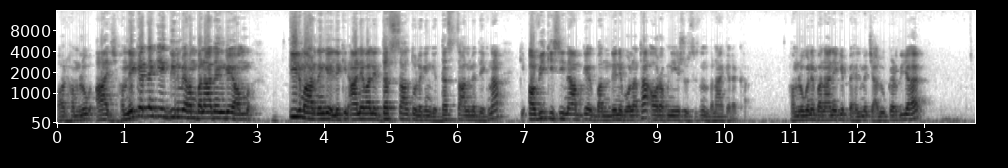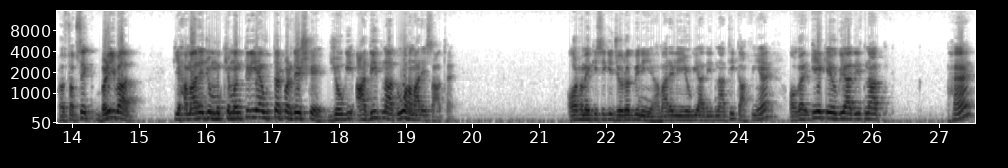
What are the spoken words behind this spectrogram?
और हम लोग आज, हम नहीं कहते हैं कि एक दिन में हम बना देंगे, हम तीर मार देंगे, लेकिन आने वाले दस साल तो लगेंगे। दस साल में देखना कि अभी किसी नाम के बंदे ने बोला था और अपनी एसोसिएशन बना के रखा। हम लोगों ने बनाने के पहल में चालू कर दिया है। और सबसे बड़ी बात कि हमारे जो मुख्यमंत्री हैं उत्तर प्रदेश के, योगी आदित्यनाथ, वो हमारे साथ हैं। और हमें किसी की ज़रूरत भी नहीं है। हमारे लिए योगी आदित्यनाथ ही काफ़ी हैं। अगर एक योगी आदित्यनाथ हैं?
